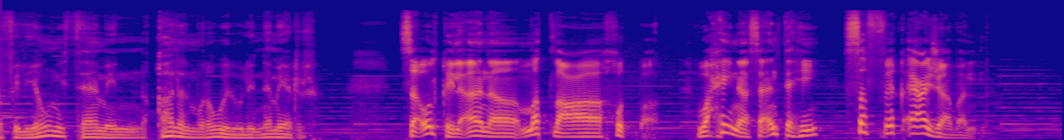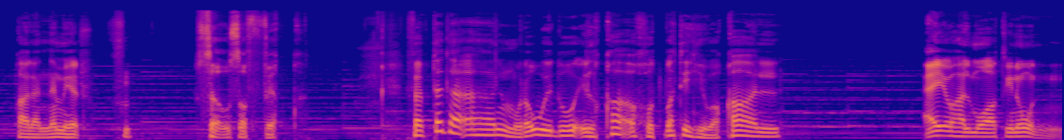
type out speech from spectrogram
وفي اليوم الثامن قال المروض للنمر سألقي الآن مطلع خطبة وحين سأنتهي صفق إعجابا. قال النمر سأصفق. فابتدأ المروض إلقاء خطبته وقال أيها المواطنون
